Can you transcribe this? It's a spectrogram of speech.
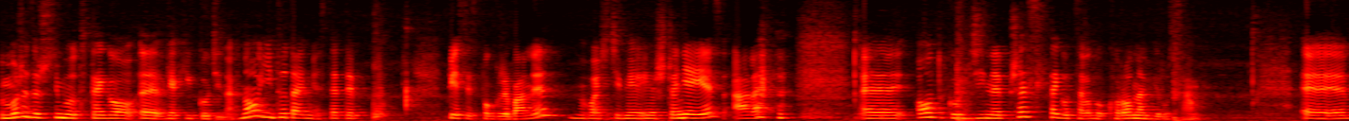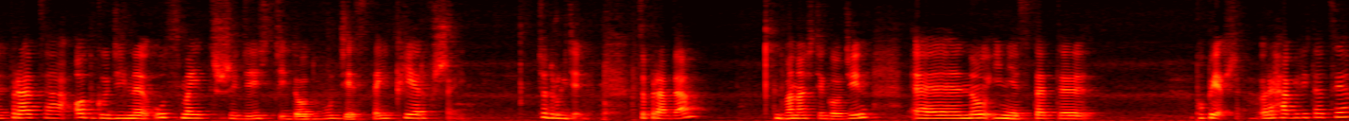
no może zacznijmy od tego, e, w jakich godzinach. No i tutaj niestety pies jest pogrzebany, no właściwie jeszcze nie jest, ale e, od godziny, przez tego całego koronawirusa, praca od godziny 8.30 do 21.00. Co drugi dzień. Co prawda 12 godzin. E, no i niestety po pierwsze rehabilitację,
